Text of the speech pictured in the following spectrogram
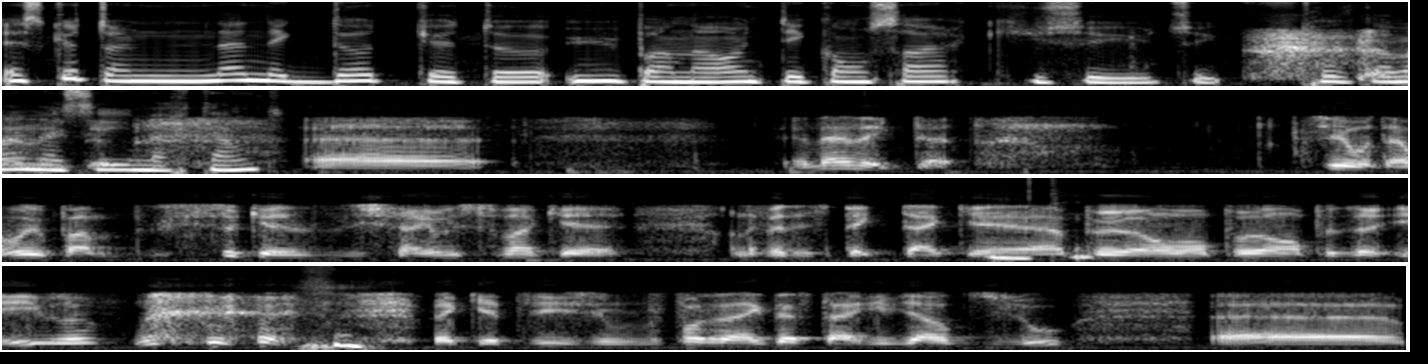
Est-ce que tu as une anecdote que tu as eue pendant un de tes concerts qui tu trouves quand même assez marquante? Euh, une anecdote. C'est sûr que je suis arrivé souvent que on a fait des spectacles euh, un peu, on peut, on peut dire Yves, là. fait que, tu sais, je me pose l'anecdote, c'était à Rivière-du-Loup. Euh,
